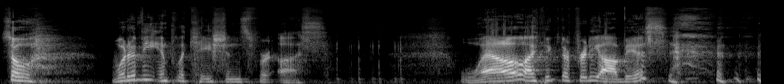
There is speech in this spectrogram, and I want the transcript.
So, what are the implications for us? Well, I think they're pretty obvious.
